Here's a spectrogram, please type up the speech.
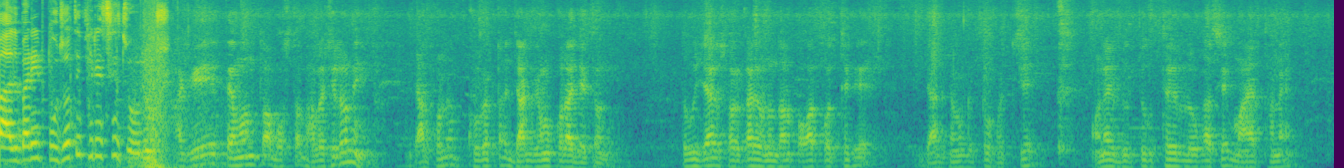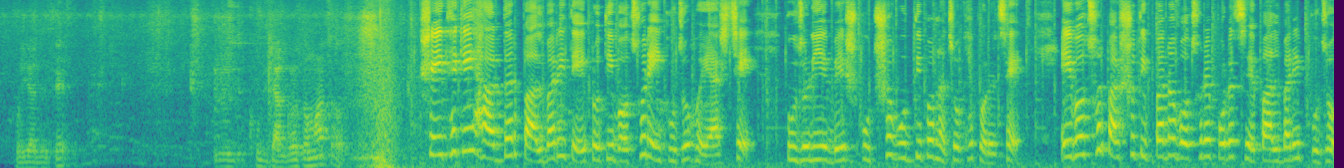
পালবাড়ির পুজোতে ফিরেছে জৌলুস। আগে তেমন তো অবস্থা ভালো ছিল না। যার ফলে খুব একটা জাঁকজমক করা যেত না। তবু যার সরকারের অনুদান পাওয়ার পর থেকে যার জাঁকজমক একটু হচ্ছে, অনেক দূর দূর থেকে লোক আসে মায়ের থানায় পূজা দিতে। খুব জাগ্রত মা তো। সেই থেকেই হারদার পালবাড়িতে প্রতি বছর এই পুজো হয়ে আসছে। পুজো নিয়ে বেশ উৎসব উদ্দীপনা চোখে পড়েছে। এই বছর পাঁচশো তিপ্পান্ন বছরে পড়েছে পালবাড়ির পুজো।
